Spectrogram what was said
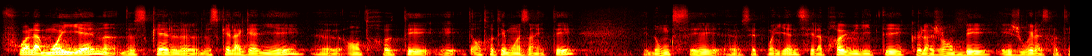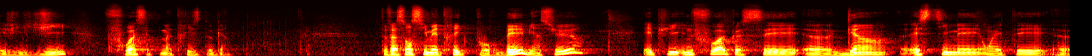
fois la moyenne de ce qu'elle a gagné euh, entre, t et, entre t moins 1 et t. Et donc, c'est euh, cette moyenne, c'est la probabilité que l'agent B ait joué la stratégie J fois cette matrice de gain. De façon symétrique pour B, bien sûr. Et puis, une fois que ces euh, gains estimés ont été euh,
